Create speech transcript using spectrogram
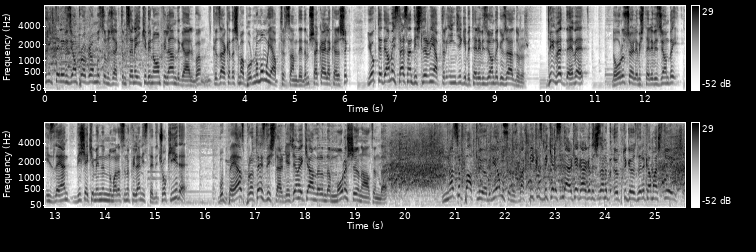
İlk televizyon programımı sunacaktım. Sene 2010 filandı galiba. Kız arkadaşıma burnumu mu yaptırsam dedim şakayla karışık. Yok dedi ama istersen dişlerini yaptır inci gibi televizyonda güzel durur. Evet evet. Doğru söylemiş televizyonda izleyen diş hekiminin numarasını filan istedi. Çok iyi de. Bu beyaz protez dişler gece mekanlarında mor ışığın altında nasıl patlıyor biliyor musunuz? Bak bir kız bir keresinde erkek arkadaşı sanıp öptü gözleri kamaştığı için.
